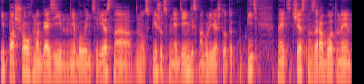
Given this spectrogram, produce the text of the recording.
И пошел в магазин. Мне было интересно, ну, спишут с меня деньги, смогу ли я что-то купить на эти честно заработанные.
